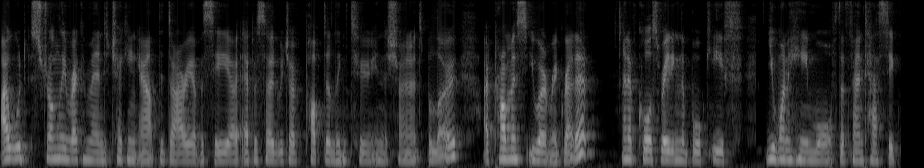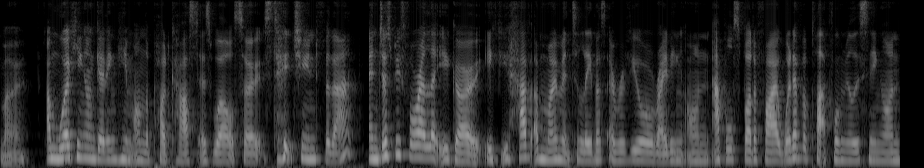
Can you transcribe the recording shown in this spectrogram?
I would strongly recommend checking out the Diary of a CEO episode, which I've popped a link to in the show notes below. I promise you won't regret it. And of course, reading the book if you want to hear more of the fantastic Mo. I'm working on getting him on the podcast as well, so stay tuned for that. And just before I let you go, if you have a moment to leave us a review or rating on Apple, Spotify, whatever platform you're listening on,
